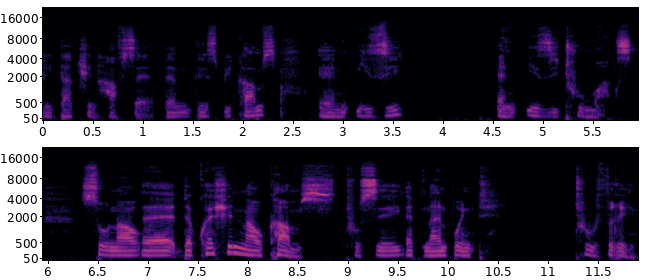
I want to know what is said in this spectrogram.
reduction half cell. Then this becomes an easy an easy 2 marks. So now uh, the question now comes to say at 9.23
